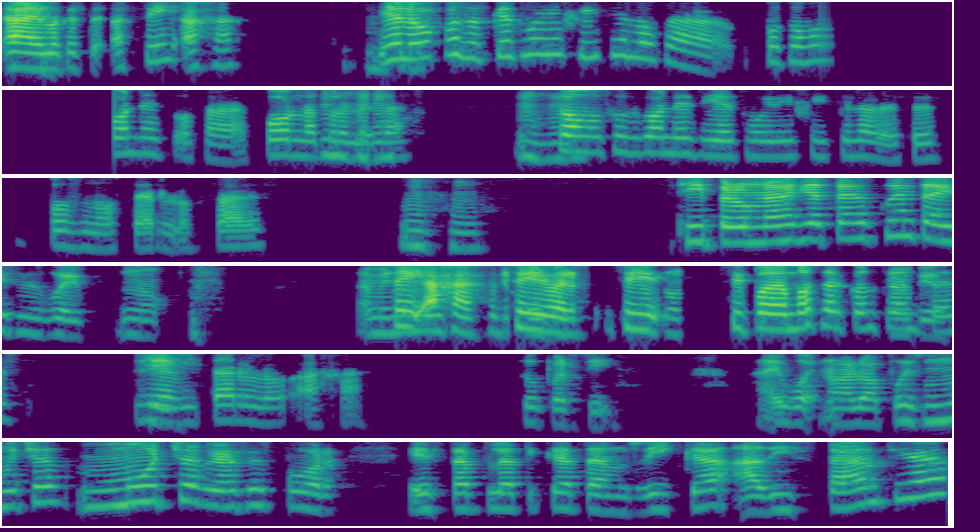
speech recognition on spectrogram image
Ah, es lo que te, así, ajá. Y luego, pues es que es muy difícil, o sea, pues somos juzgones, o sea, por naturaleza. Somos juzgones y es muy difícil a veces, pues no serlo, ¿sabes? Sí, pero una vez ya te das cuenta, dices, güey, no. A mí no Sí, ajá, sí, bueno, sí, sí podemos ser conscientes y evitarlo, ajá. Súper sí. Ay, bueno, Alba, pues muchas, muchas gracias por esta plática tan rica a distancia.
